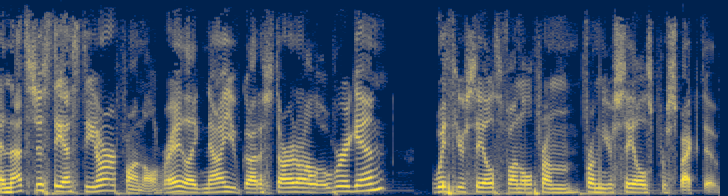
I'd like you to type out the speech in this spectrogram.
and that's just the SDR funnel, right? Like now you've got to start all over again with your sales funnel from from your sales perspective.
